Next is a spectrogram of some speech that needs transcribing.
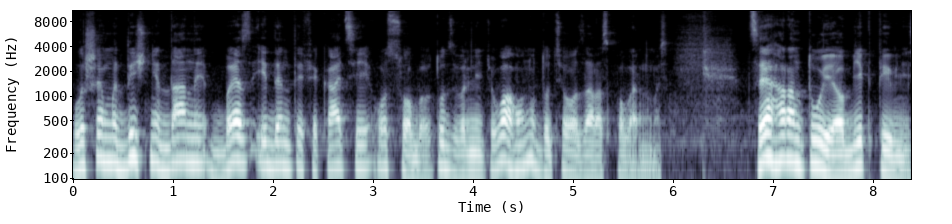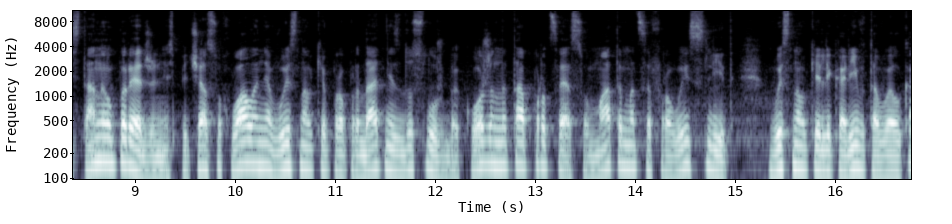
лише медичні дані без ідентифікації особи. Тут зверніть увагу, ну до цього зараз повернемось. Це гарантує об'єктивність та неупередженість під час ухвалення висновків про придатність до служби. Кожен етап процесу матиме цифровий слід. Висновки лікарів та ВЛК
